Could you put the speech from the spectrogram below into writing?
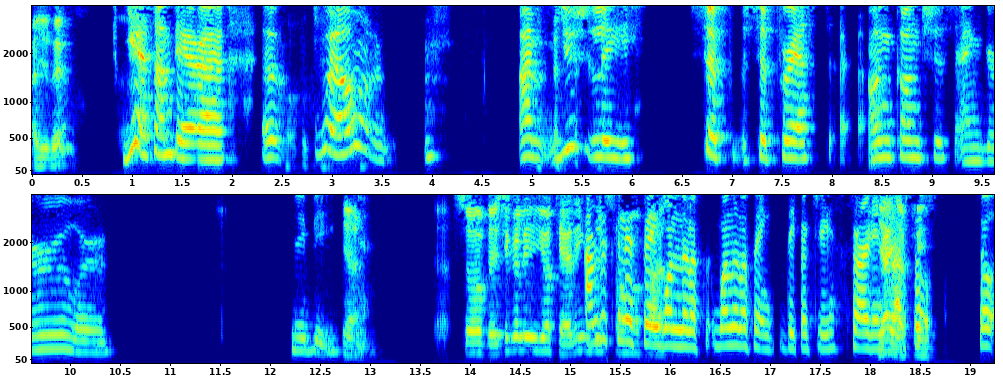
Are you there? Yes, I'm there. Uh, uh, oh, okay. Well, I'm usually sup- suppressed unconscious anger or maybe. Yeah. yeah. So basically, you're carrying. I'm just going to say past... one little one little thing, Deepakji. Sorry to interrupt. Yeah, yeah, so, so,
